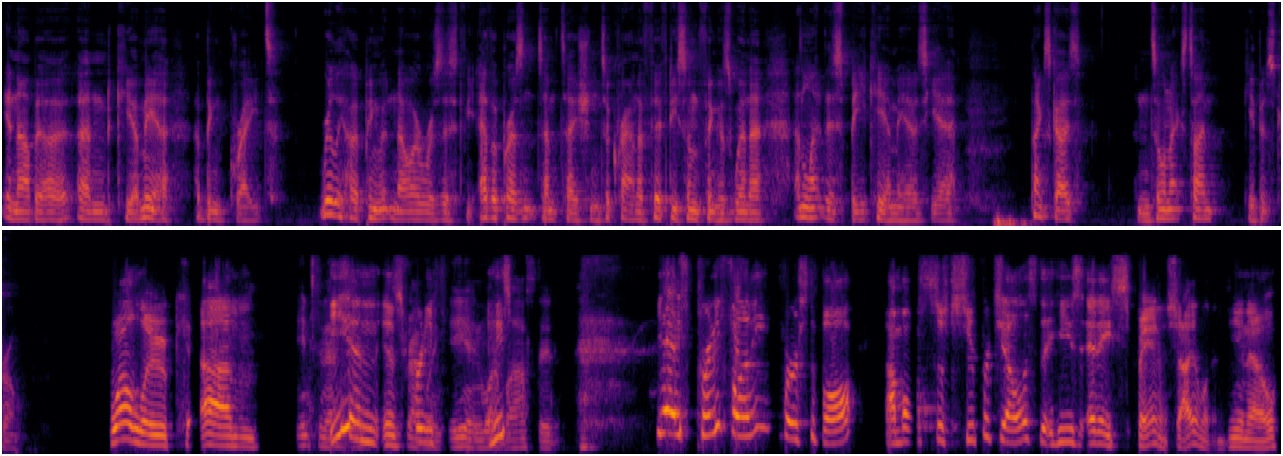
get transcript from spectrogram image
Inaba, and Kiyomiya have been great really hoping that Noah resist the ever present temptation to crown a 50 something as winner and let this be Kiyomiya's year. Thanks, guys. And until next time, keep it strong. Well, Luke, um, Ian is traveling. pretty. Ian, what a he's- bastard. Yeah, he's pretty funny. First of all, I'm also super jealous that he's at a Spanish island. You know,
